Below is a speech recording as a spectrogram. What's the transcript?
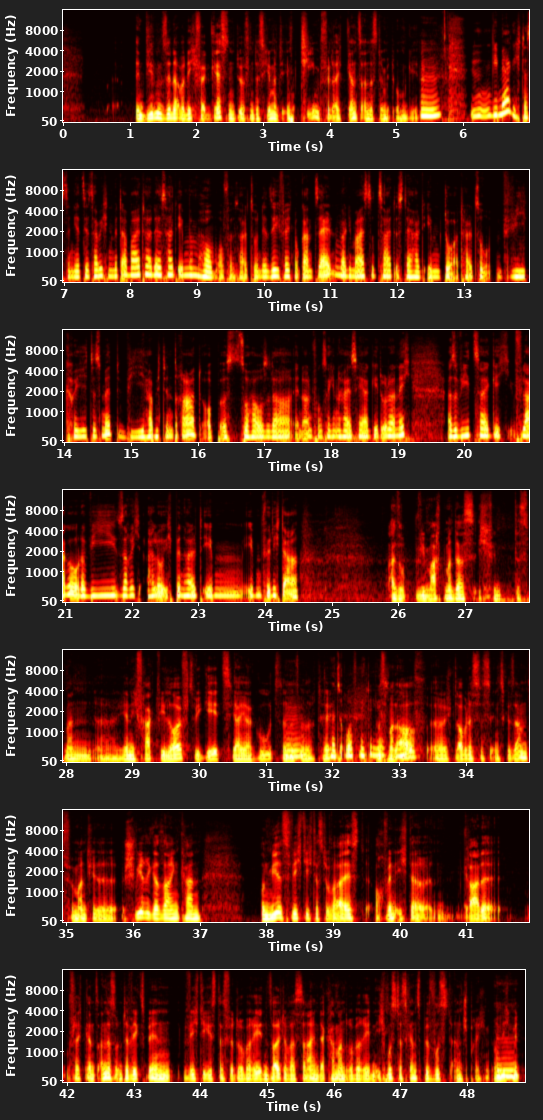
In diesem Sinne aber nicht vergessen dürfen, dass jemand im Team vielleicht ganz anders damit umgeht. Mhm. Wie merke ich das denn jetzt? Jetzt habe ich einen Mitarbeiter, der ist halt eben im Homeoffice halt so. Und den sehe ich vielleicht nur ganz selten, weil die meiste Zeit ist der halt eben dort halt so. Wie kriege ich das mit? Wie habe ich den Draht, ob es zu Hause da in Anführungszeichen heiß hergeht oder nicht? Also wie zeige ich Flagge oder wie sage ich, hallo, ich bin halt eben eben für dich da? Also, wie macht man das? Ich finde, dass man äh, ja nicht fragt, wie läuft's, wie geht's, ja, ja, gut, sondern dass Mhm. man sagt, hey, oberflächlich pass mal ne? auf. Äh, ich glaube, dass das insgesamt für manche schwieriger sein kann. Und mir ist wichtig, dass du weißt, auch wenn ich da gerade vielleicht ganz anders unterwegs bin, wichtig ist, dass wir drüber reden, sollte was sein, da kann man drüber reden. Ich muss das ganz bewusst ansprechen und nicht Mhm. mit,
